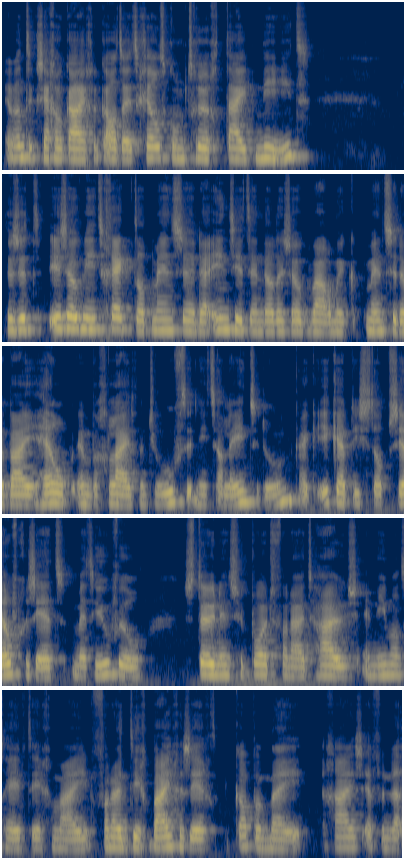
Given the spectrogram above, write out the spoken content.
want ik zeg ook eigenlijk altijd, geld komt terug, tijd niet. Dus het is ook niet gek dat mensen daarin zitten. En dat is ook waarom ik mensen daarbij help en begeleid. Want je hoeft het niet alleen te doen. Kijk, ik heb die stap zelf gezet met heel veel steun en support vanuit huis. En niemand heeft tegen mij vanuit dichtbij gezegd: kap ermee, ga eens even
